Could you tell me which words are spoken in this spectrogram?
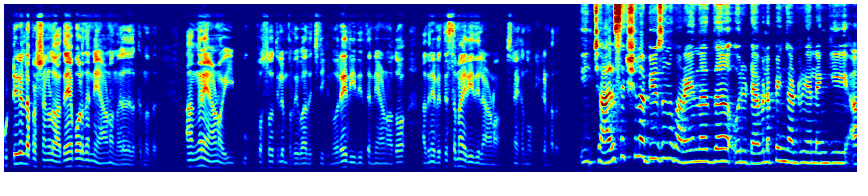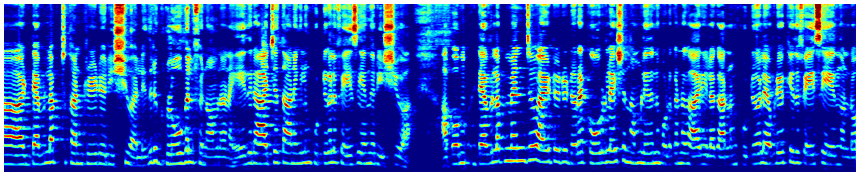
കുട്ടികളുടെ പ്രശ്നങ്ങളും അതേപോലെ തന്നെയാണോ നിലനിൽക്കുന്നത്? അങ്ങനെയാണോ ഈ ബുക്ക് പുസ്തകത്തിലും പ്രതിപാദിച്ചിരിക്കുന്നത്? ഒരേ രീതിയിൽ തന്നെയാണോ അതോ അതിനെ വ്യത്യസ്തമായ രീതിയിലാണോ സ്നേഹം നോക്കിക്കണ്ടത്? ഈ ചൈൽഡ് സെക്ഷൽ അബ്യൂസ് എന്ന് പറയുന്നത് ഒരു ഡെവലപ്പിംഗ് കൺട്രി അല്ലെങ്കിൽ ഡെവലപ്ഡ് കൺട്രിയുടെ ഒരു ഇഷ്യൂ അല്ല. ഇതൊരു ഗ്ലോബൽ ഫിനോമിനാണ് ഏത് രാജ്യത്താണെങ്കിലും കുട്ടികൾ ഫേസ് ചെയ്യുന്ന ഒരു ഇഷ്യൂ ആണ് അപ്പം ഡെവലപ്മെന്റുമായിട്ട് ഒരു ഡയറക്റ്റ് കോറിലേഷൻ നമ്മൾ ഇതിന് കൊടുക്കേണ്ട കാര്യമില്ല. കാരണം കുട്ടികൾ എവിടെയൊക്കെ ഇത് ഫേസ് ചെയ്യുന്നുണ്ടോ?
